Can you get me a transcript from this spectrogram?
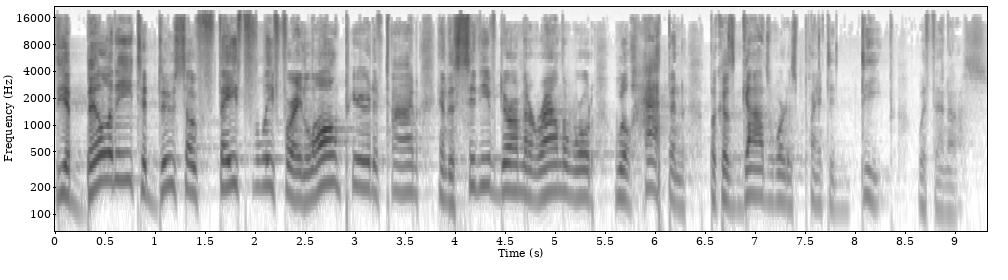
the ability to do so faithfully for a long period of time in the city of Durham and around the world will happen because God's Word is planted deep within us.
